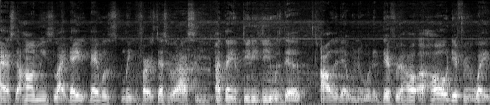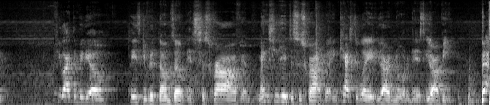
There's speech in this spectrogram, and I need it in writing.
as the homies, like they they was linked first. That's what I seen. I think if DDG was there, all of that went with a different, a whole different way. If you like the video, please give it a thumbs up and subscribe. And make sure you hit the subscribe button. Catch the wave. You already know what it is. ERV. Back.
